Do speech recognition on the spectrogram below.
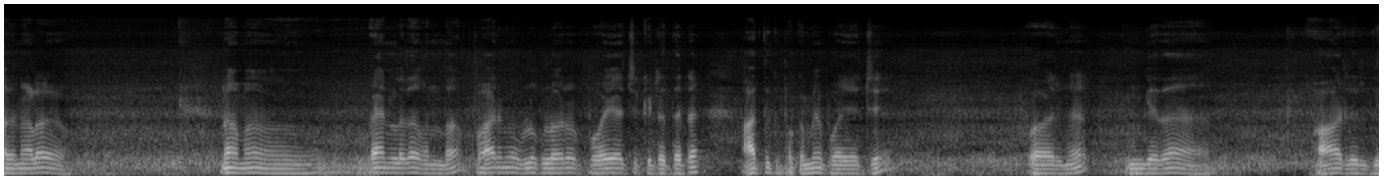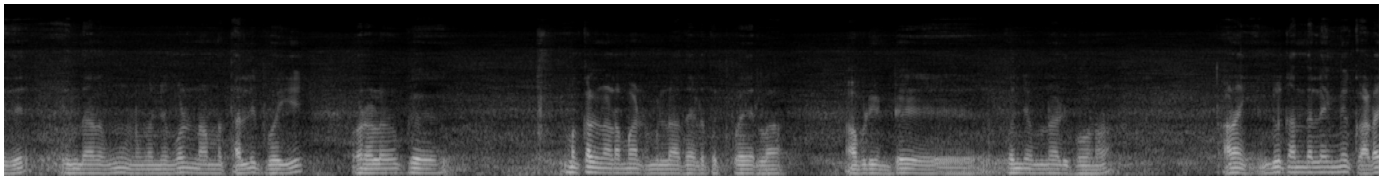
அதனால் நாம் வேனில் தான் வந்தோம். பாருங்கள் உள்ளுக்குள்ளார போயாச்சு. கிட்டத்தட்ட ஆற்றுக்கு பக்கமே போயாச்சு. பாருங்கள் இங்கே தான் ஆறு இருக்குது. இருந்தாலும் இன்னும் கொஞ்சம் கூட நம்ம தள்ளி போய் ஓரளவுக்கு மக்கள் நடமாட்டம் இல்லாத இடத்துக்கு போயிடலாம் அப்படின்ட்டு கொஞ்சம் முன்னாடி போனோம். ஆனால் எங்களுக்கு அந்த லைமே கடை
